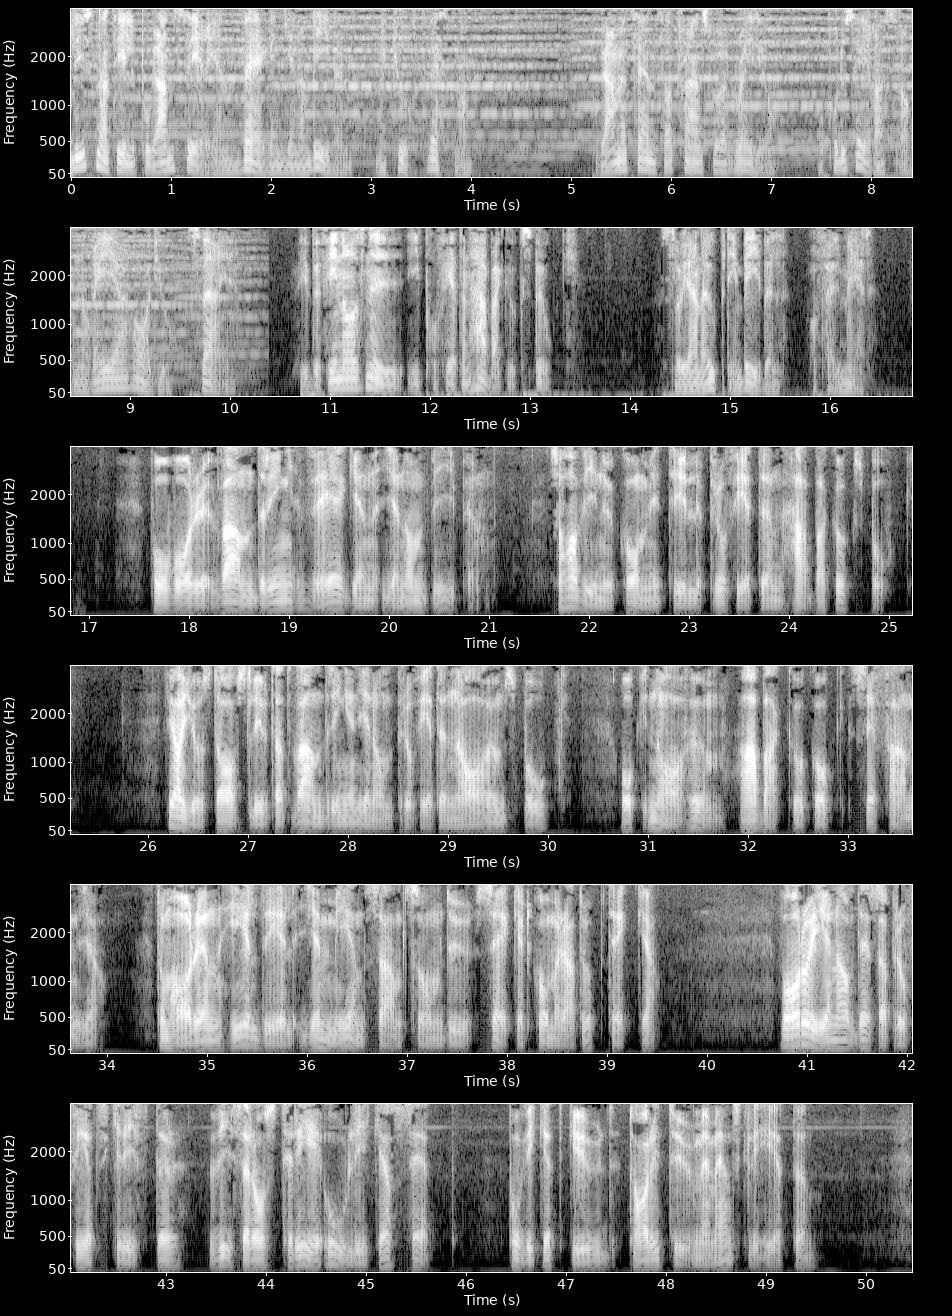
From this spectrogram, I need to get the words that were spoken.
Du lyssnar till programserien Vägen genom Bibeln med Kurt Westman. Programmet sänds av Transworld Radio och produceras av Norea Radio Sverige. Vi befinner oss nu i profeten Habakuks bok. Slå gärna upp din bibel och följ med. På vår vandring Vägen genom Bibeln så har vi nu kommit till profeten Habakuks bok. Vi har just avslutat vandringen genom profeten Nahums bok och Nahum, Habakuk och Sefanja. De har en hel del gemensamt som du säkert kommer att upptäcka. Var och en av dessa profetskrifter visar oss tre olika sätt på vilket Gud tar itu med mänskligheten.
